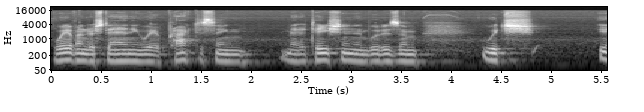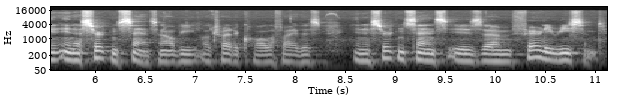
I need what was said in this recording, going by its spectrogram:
way of understanding, way of practicing meditation in Buddhism, which, in, in a certain sense, and I'll be I'll try to qualify this, in a certain sense, is um, fairly recent.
